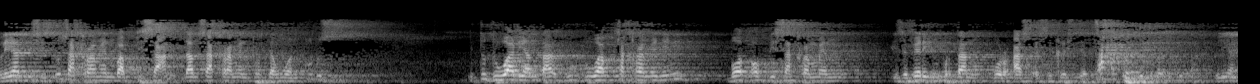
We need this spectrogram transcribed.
Lihat di situ sakramen baptisan dan sakramen perjamuan kudus. Itu dua di antara dua sakramen ini, both of the sacrament is very important for us as a Christian. Sangat penting bagi kita. Lihat.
